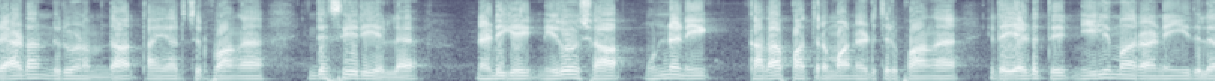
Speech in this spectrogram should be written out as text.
ரேடான் நிறுவனம் தான் தயாரிச்சிருப்பாங்க. இந்த சீரியலில் நடிகை நிரோஷா முன்னணி கதாபாத்திரமாக நடிச்சிருப்பாங்க. இதை அடுத்து நீலிமா ராணி இதில்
